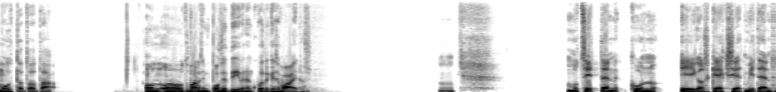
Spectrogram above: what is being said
mutta tota, on, on ollut varsin positiivinen kuitenkin se vaihdos. Mm. Mutta sitten kun Eagles keksi, että miten,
